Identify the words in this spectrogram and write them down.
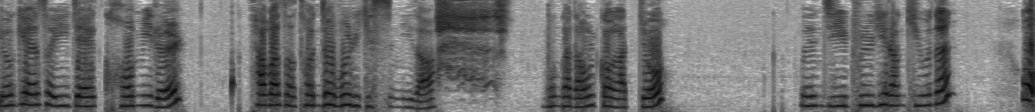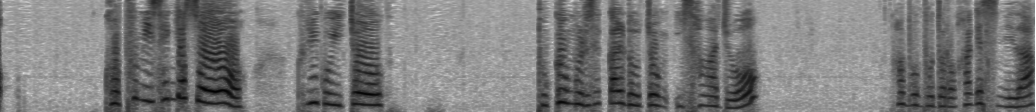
여기에서 이제 거미를 잡아서 던져버리겠습니다. 뭔가 나올 것 같죠? 왠지 이 불길한 기운은? 어! 거품이 생겼어요. 그리고 이쪽 독극물 색깔도 좀 이상하죠? 한번 보도록 하겠습니다.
